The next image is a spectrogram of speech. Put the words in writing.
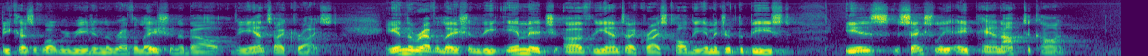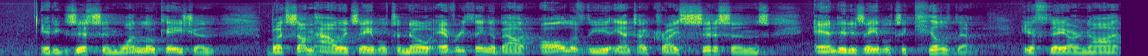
because of what we read in the Revelation about the Antichrist. In the Revelation, the image of the Antichrist, called the image of the beast, is essentially a panopticon. It exists in one location, but somehow it's able to know everything about all of the Antichrist citizens, and it is able to kill them if they are not.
